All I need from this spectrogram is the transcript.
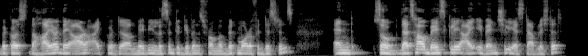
because the higher they are, I could uh, maybe listen to gibbons from a bit more of a distance. And so that's how basically I eventually established it.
